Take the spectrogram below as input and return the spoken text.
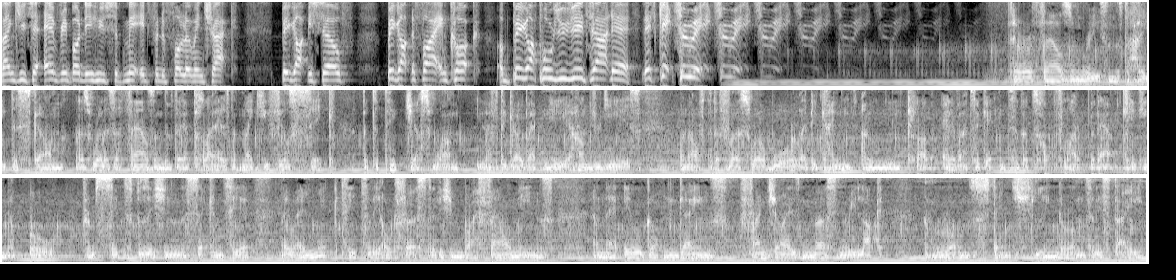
Thank you to everybody who submitted for the following track. Big up yourself, big up the fighting cock, and big up all you yids out there. Let's get to it. To it, to it, to it, to it, to it. There are a thousand reasons to hate the scum, as well as a thousand of their players that make you feel sick. But to pick just one, you have to go back nearly a hundred years, when after the First World War they became the only club ever to get into the top flight without kicking a ball. From sixth position in the second tier, they were elected to the old First Division by foul means, and their ill-gotten gains, franchise mercenary luck, and rotten stench linger on to this day.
